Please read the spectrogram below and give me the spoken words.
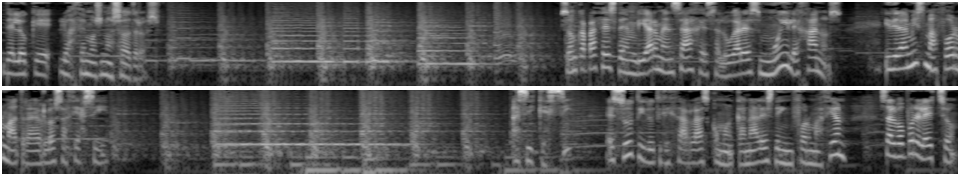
de lo que lo hacemos nosotros. Son capaces de enviar mensajes a lugares muy lejanos y de la misma forma traerlos hacia sí. Así que sí, es útil utilizarlas como canales de información, salvo por el hecho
